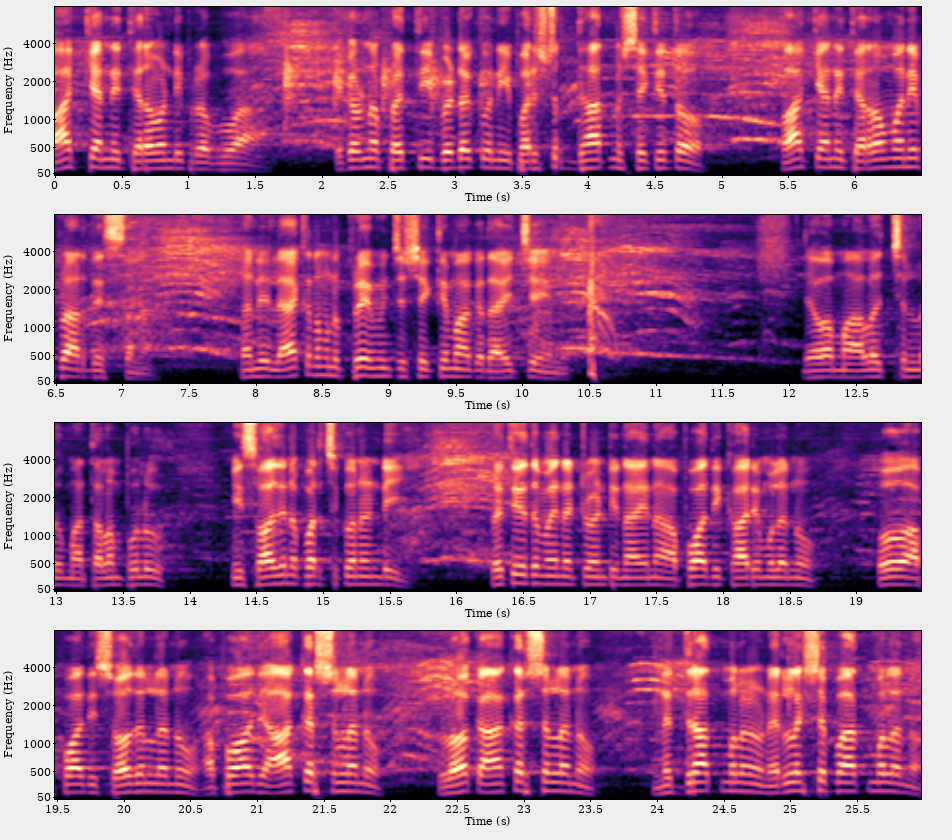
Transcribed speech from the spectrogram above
వాక్యాన్ని తెరవండి ప్రభువా. ఇక్కడున్న ప్రతి బిడ్డకు నీ పరిశుద్ధాత్మ శక్తితో వాక్యాన్ని తెరవమని ప్రార్థిస్తున్నా. తండ్రి లేఖనమును ప్రేమించే శక్తి మాకు దయచేయండి. దేవా మా ఆలోచనలు మా తలంపులు మీ స్వాధీనపరచుకోనండి. ప్రతి విధమైనటువంటి నాయన అపవాది కార్యములను ఓ అపవాది శోధనలను అపవాది ఆకర్షణలను లోక ఆకర్షణలను నిద్రాత్మలను నిర్లక్ష్యపాత్మలను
